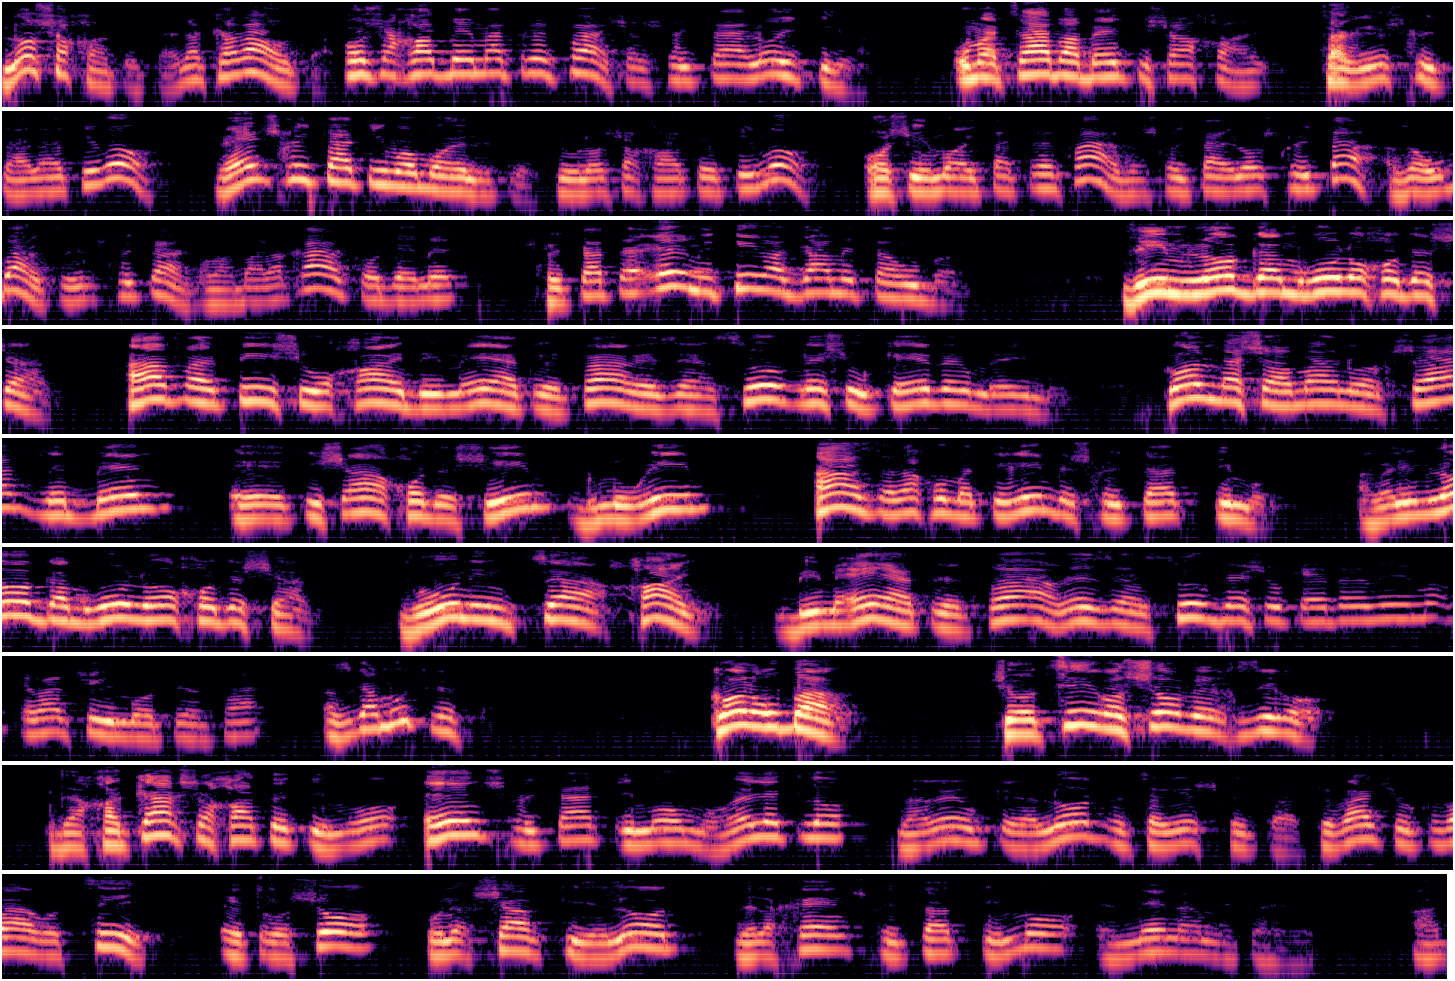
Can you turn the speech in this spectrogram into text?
לא שחט אותה, אלא קרע אותה, או שחט בהמה טרפה, שהשחיטה לא התירה. הוא מצא בה בן תשעה חי, צריך שחיטה להתירו, ואין שחיטת אמו מועלת לו, כי הוא לא שחט את אמו, או שאמו הייתה טרפה, אז השחיטה היא לא שחיטה, אז העובר צריך שחיטה. כלומר, בהלכה הקודמת, שחיטת האם התירה גם את העובר. ואם לא גמרו לו חודשיו, אף על פי שהוא חי בימי הטרפה, הרי זה אסור, מפני שהוא כאבר מאמו. כל מה שאמרנו עכשיו זה בין אה, תשעה חודשים גמורים, אז אנחנו מתירים בשחיטת אמו. אבל אם לא גמרו לו חודשיו, והוא נמצא חי במעי הטרפה, הרי זה אסור בגלל שהוא כאבר מאמו. כיוון שאימו טרפה, אז גם הוא טרפה. כל עובר שהוציא ראשו והחזירו, ואחר כך שחט את אמו, אין שחיטת אמו מועלת לו, והרי הוא כילוד וצריך שחיטה. כיוון שהוא כבר הוציא את ראשו, הוא נחשב כילוד, ולכן שחיטת אמו איננה מטהרת. עד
